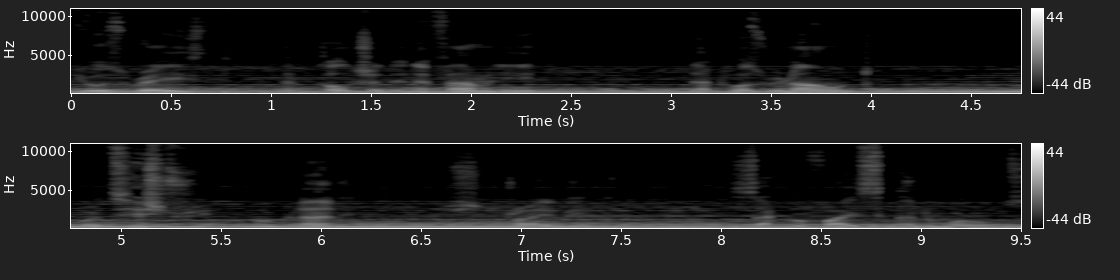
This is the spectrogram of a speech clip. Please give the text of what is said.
He was raised and cultured in a family that was renowned for its history of learning, striving, sacrifice, and morals.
